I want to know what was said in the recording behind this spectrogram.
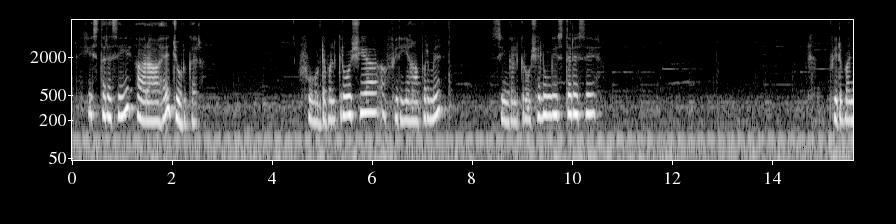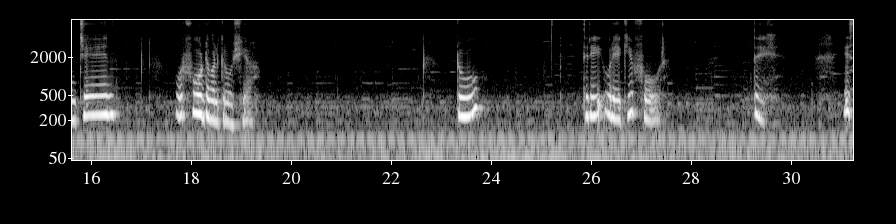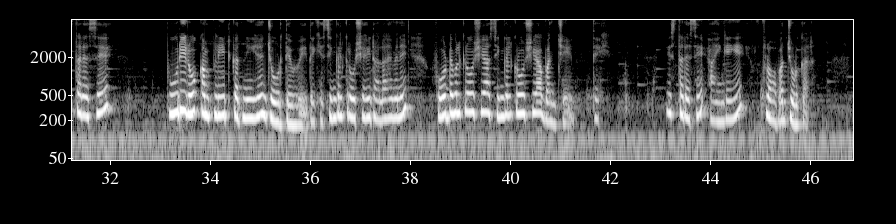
देखिए, इस तरह से ये आ रहा है जोड़कर। फोर डबल क्रोशिया और फिर यहाँ पर मैं सिंगल क्रोशिया लूँगी इस तरह से। फिर वन चेन और four double crochet two three और एक, ये फोर देख, इस तरह से पूरी रो कंप्लीट करनी है जोड़ते हुए। देखिए सिंगल क्रोशिया ही डाला है मैंने। Four double crochet single crochet one chain देखिए, इस तरह से आएँगे ये फ्लावर जुड़कर।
